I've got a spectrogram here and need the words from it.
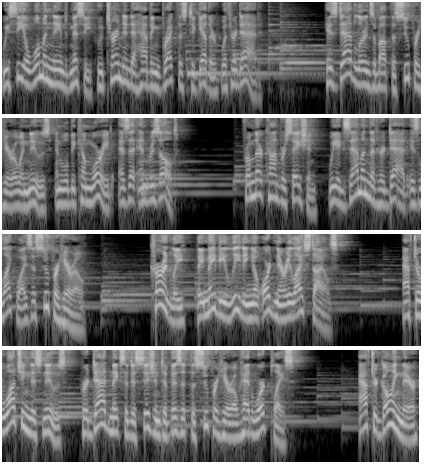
we see a woman named Missy who turned into having breakfast together with her dad. His dad learns about the superhero in news and will become worried as at end result. From their conversation, we examine that her dad is likewise a superhero. Currently, they may be leading ordinary lifestyles. After watching this news, her dad makes a decision to visit the superhero head workplace. After going there,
